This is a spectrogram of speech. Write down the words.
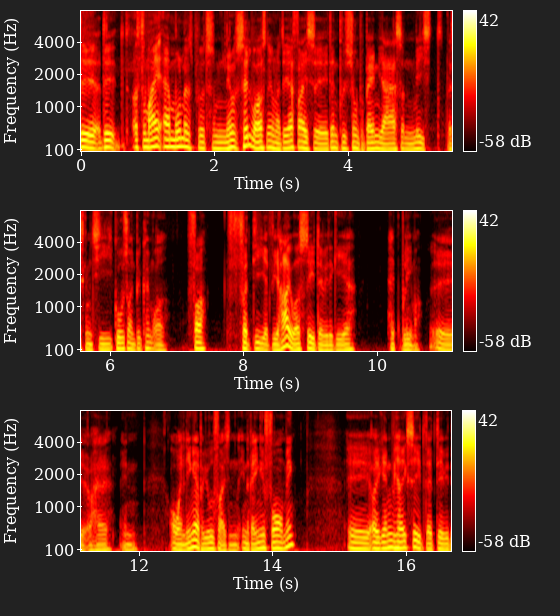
det, det og for mig er målmandspost, som nævnt, selv også nævner, det er faktisk øh, den position på banen, jeg er sådan mest, hvad skal man sige, godsøjne bekymret for. Fordi at vi har jo også set David De Gea have problemer, øh, og have en, over en længere periode faktisk en, en ringe form, ikke? Øh, og igen, vi har ikke set, at David,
